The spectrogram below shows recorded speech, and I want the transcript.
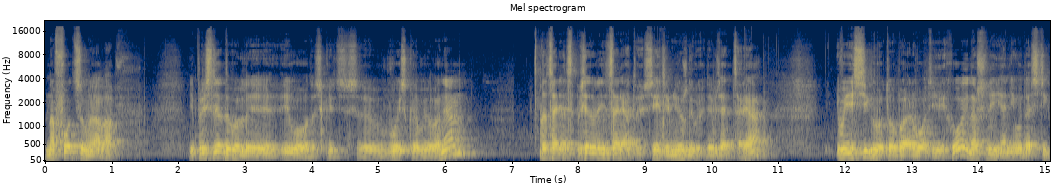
Нафоцум и Алав. И преследовали его, так сказать, войско вавилонян, за царя, преследовали не царя, то есть все этим не нужны, были, хотели взять царя, и Ваесигу то бы Арвот Ерехо, и нашли, они его достиг,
